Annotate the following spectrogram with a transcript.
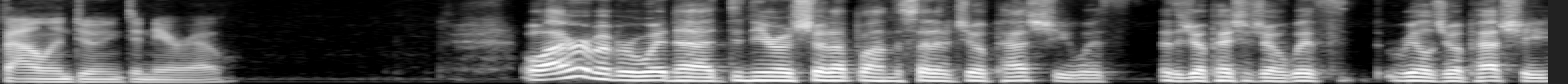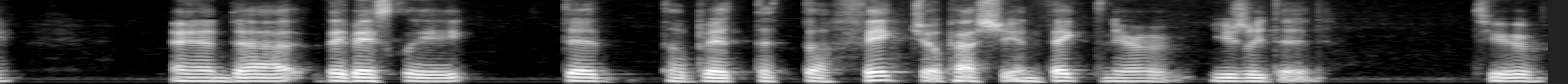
Fallon doing De Niro. Well, I remember when uh, De Niro showed up on the set of Joe Pesci with uh, the Joe Pesci show with real Joe Pesci, and uh, they basically did the bit that the fake Joe Pesci and fake De Niro usually did to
